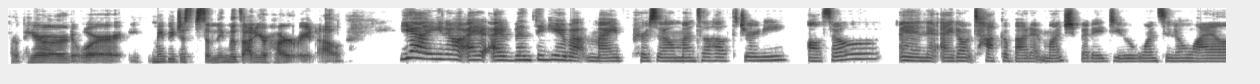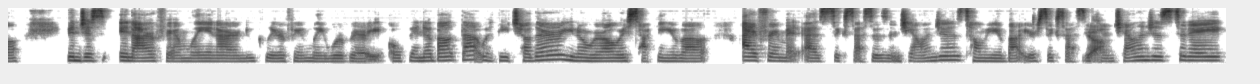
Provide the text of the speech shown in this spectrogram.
prepared or maybe just something that's on your heart right now? Yeah, you know, I, I've been thinking about my personal mental health journey also, and I don't talk about it much, but I do once in a while. And just in our family, in our nuclear family, we're very open about that with each other. You know, we're always talking about, I frame it as successes and challenges. Tell me about your successes Yeah. and challenges today.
